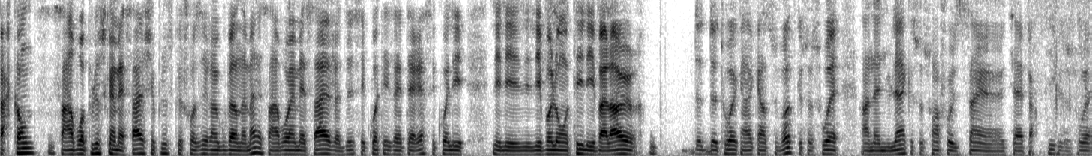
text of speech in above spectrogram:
Par contre, ça envoie plus qu'un message, c'est plus que choisir un gouvernement. là, ça envoie un message à dire c'est quoi tes intérêts, c'est quoi les, les, les, les volontés, les valeurs de, de toi quand, quand tu votes, que ce soit en annulant, que ce soit en choisissant un tiers parti, que ce soit.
